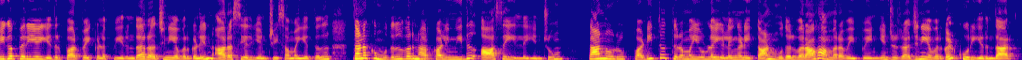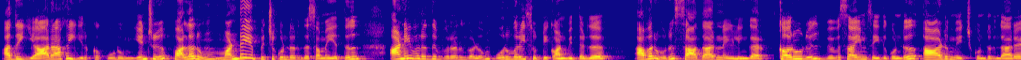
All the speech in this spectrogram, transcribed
மிக மிகப்பெரிய எதிர்பார்ப்பை கிளப்பியிருந்த ரஜினி அவர்களின் அரசியல் என்ட்ரி சமயத்தில் தனக்கு முதல்வர் நாற்காலி மீது ஆசை இல்லை என்றும் தான் ஒரு படித்த திறமையுள்ள இளைஞனைத்தான் முதல்வராக அமர வைப்பேன் என்று ரஜினி அவர்கள் கூறியிருந்தார். அது யாராக இருக்கக்கூடும் என்று பலரும் மண்டையை பிச்சு கொண்டிருந்த சமயத்தில் அனைவரது விரல்களும் ஒருவரை சுட்டி காண்பித்தது. அவர் ஒரு சாதாரண இளைஞர். கரூரில் விவசாயம் செய்து கொண்டு ஆடு மேய்ச்சு கொண்டிருந்தாரு.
